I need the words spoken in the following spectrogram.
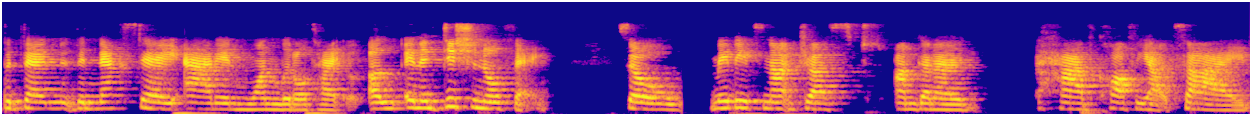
but then the next day add in one little type, an additional thing. So maybe it's not just I'm gonna have coffee outside.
